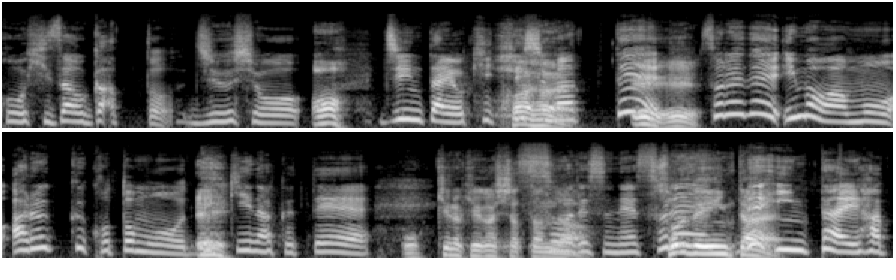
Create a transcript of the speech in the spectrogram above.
こう膝をガッと重傷あ、靭帯を切ってしまって、はいはい。ええええ。それで今はもう歩くこともできなくて、大きな怪我しちゃったんだ。そうですね。それで引退。で引退。発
